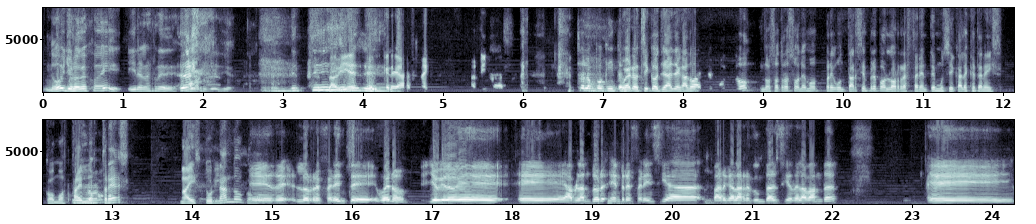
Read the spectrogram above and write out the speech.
No, yo lo dejo ahí. Ir a las redes. Hay otro vídeo. David es el crear expectativas. Solo un poquito. Bueno, chicos, ya llegado a este punto, nosotros solemos preguntar siempre por los referentes musicales que tenéis. Como estáis los tres, vais turnando. como- Eh, re- los referentes, bueno, yo creo que eh, hablando en referencia, valga la redundancia de la banda, eh,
